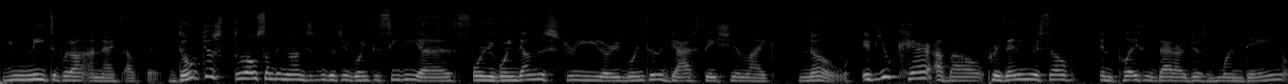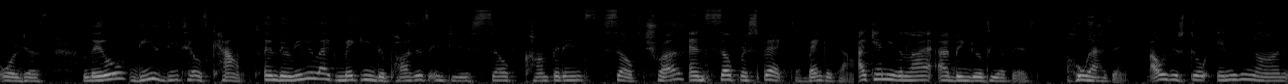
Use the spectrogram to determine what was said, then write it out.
you need to put on a nice outfit. Don't just throw something on just because you're going to CVS or you're going down the street or you're going to the gas station. Like, no. If you care about presenting yourself in places that are just mundane or just little, these details count. And they're really like making deposits into your self confidence, self trust, and self respect bank account. I can't even lie, I've been guilty of this. Who hasn't? I would just throw anything on,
